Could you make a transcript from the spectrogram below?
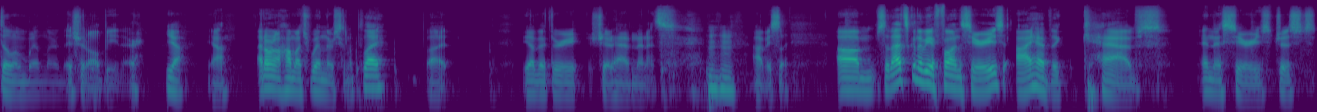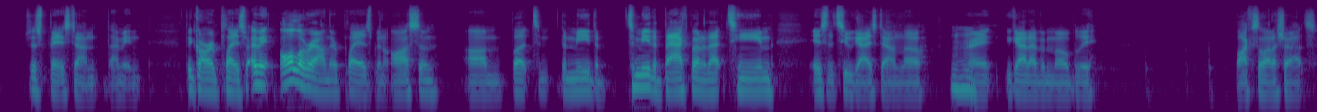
Dylan Windler, they should all be there. Yeah. yeah. I don't know how much Windler's going to play, but the other three should have minutes, mhm. obviously. Um, so that's going to be a fun series. I have the Cavs in this series, just just based on, I mean, the guard plays. I mean, all around their play has been awesome. Um, but to the me the to me the backbone of that team is the two guys down low Mhm. right? You got Evan Mobley. Blocks a lot of shots.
